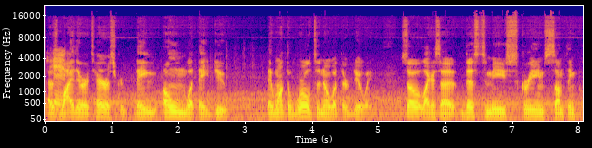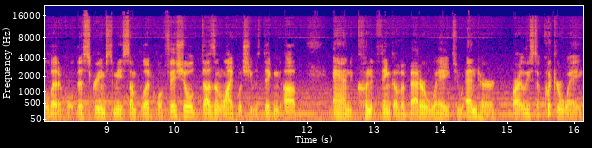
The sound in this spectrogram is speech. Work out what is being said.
That's yeah. why they're a terrorist group. They own what they do. They want the world to know what they're doing. So, like I said, this to me screams something political. This screams to me some political official doesn't like what she was digging up and couldn't think of a better way to end her, or at least a quicker way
